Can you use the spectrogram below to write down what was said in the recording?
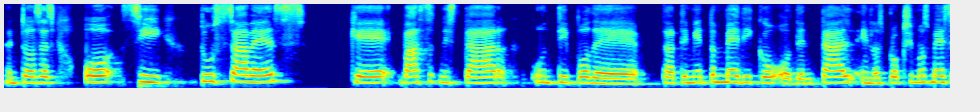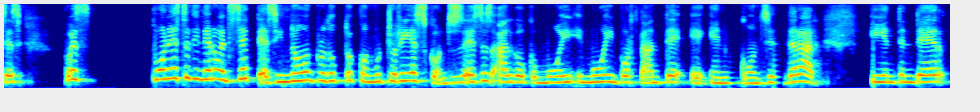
Entonces, o si tú sabes que vas a necesitar un tipo de tratamiento médico o dental en los próximos meses, pues pon este dinero en CETES y no un producto con mucho riesgo. Entonces, eso es algo muy, muy importante eh, en considerar y entender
